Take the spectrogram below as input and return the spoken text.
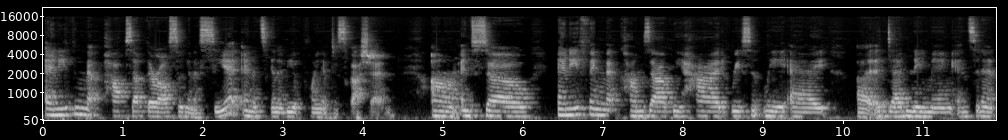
Anything that pops up, they're also going to see it and it's going to be a point of discussion. Um, and so anything that comes up. We had recently a, a dead naming incident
